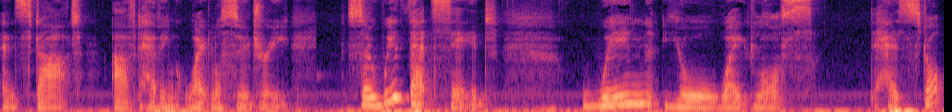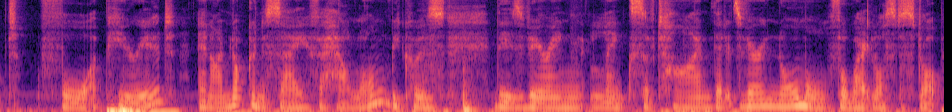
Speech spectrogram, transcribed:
and start after having weight loss surgery. So, with that said, when your weight loss has stopped for a period, and I'm not going to say for how long because there's varying lengths of time that it's very normal for weight loss to stop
